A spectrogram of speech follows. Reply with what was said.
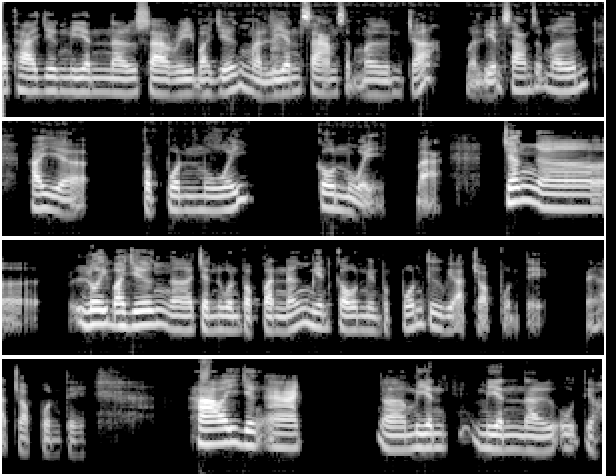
រណ៍ថាយើងមាននៅ salary របស់យើង1លាន30ម៉ឺនចាស់1លាន30ម៉ឺនហើយប្រពន្ធមួយកូនមួយបាទអញ្ចឹងអឺ លុយរបស់យើងចំនួនប៉ុណ្ណឹងមានកូនមានប្រពន្ធគឺវាអត់ជាប់ពន្ធទេណាអត់ជាប់ពន្ធទេហើយយើងអាចអឺមានមាននៅឧទាហ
